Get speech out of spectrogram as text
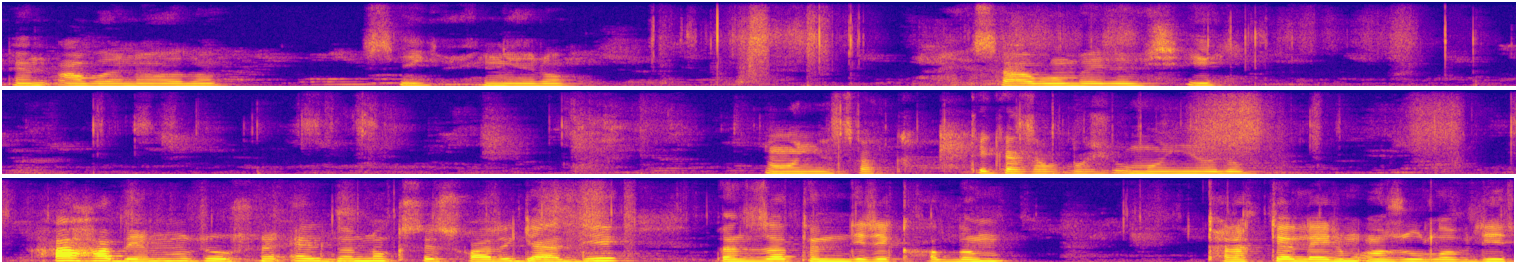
atın, abone olun. Size güveniyorum. Hesabım böyle bir şey. Oynasak. Tek hesaplaşım oynuyorum. Ha haberiniz olsun. Elgan'ın aksesuarı geldi. Ben zaten direkt aldım. Karakterlerim az olabilir.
